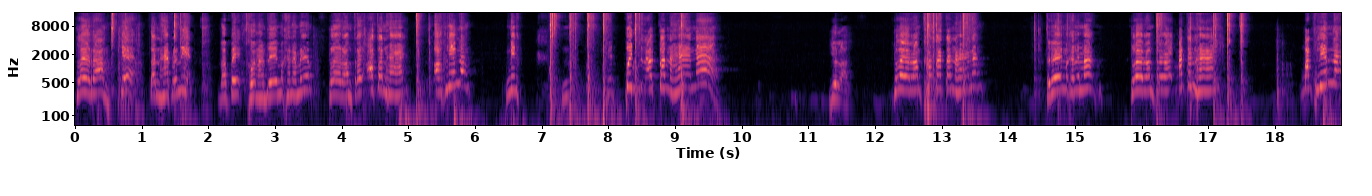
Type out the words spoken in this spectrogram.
ផ្លូវអារម្មណ៍ចេះតណ្ហាប្រនេះដល់ពេលខ្លួនអារេមកខាងនេះផ្លូវអារម្មណ៍ត្រូវអស់តណ្ហាអស់ភ្លាមហ្នឹងមានមានពេញទៅដោយតណ្ហាណាយល់អត់ផ្លូវអារម្មណ៍ខុសតាតណ្ហាហ្នឹងរេមកខាងនេះមកផ្លូវអារម្មណ៍ត្រូវបាត់តណ្ហាបាត់ភ្លាមហ្នឹង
